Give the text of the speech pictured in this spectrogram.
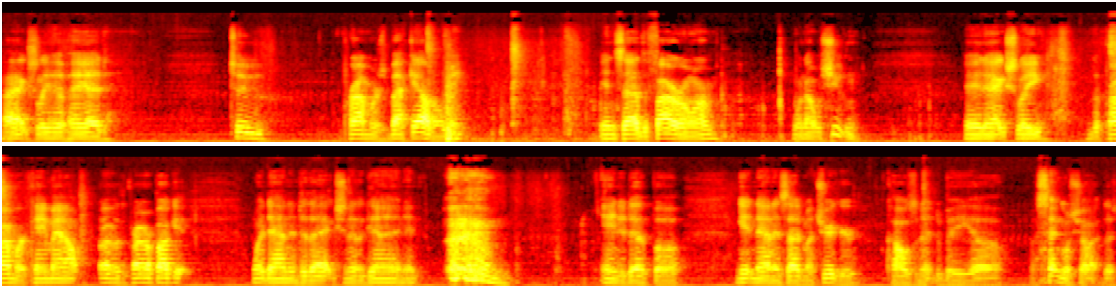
I actually have had two primers back out on me inside the firearm when I was shooting. And actually the primer came out of the primer pocket, went down into the action of the gun and ended up uh, getting down inside my trigger, causing it to be uh, a single shot. The,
